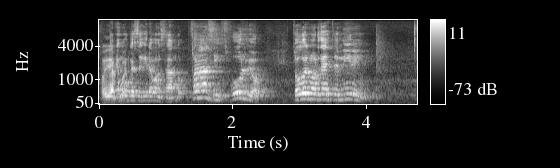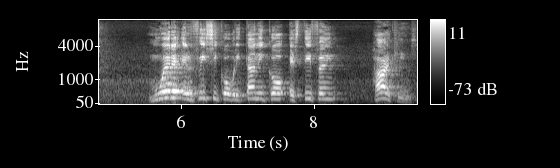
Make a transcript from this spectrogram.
tenemos que seguir avanzando. Francis, Fulvio, todo el nordeste, miren, muere el físico británico Stephen Harkins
